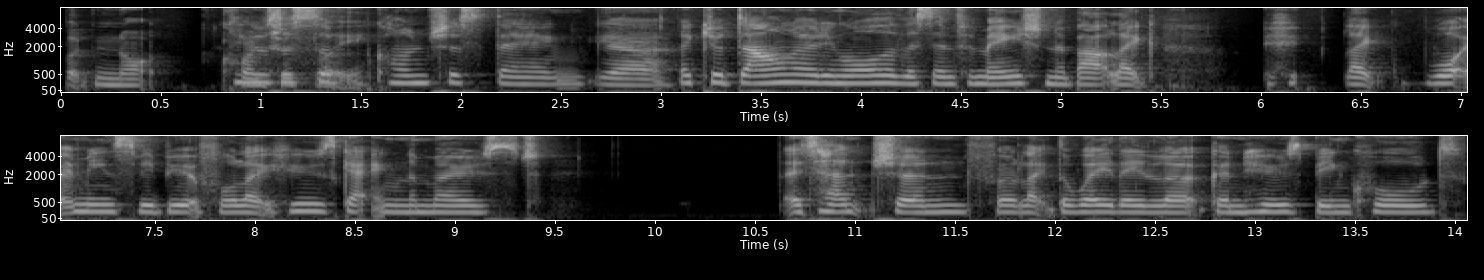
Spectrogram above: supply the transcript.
but not it was a consciously. subconscious thing yeah, like you're downloading all of this information about like who, like what it means to be beautiful like who's getting the most attention for like the way they look and who's being called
